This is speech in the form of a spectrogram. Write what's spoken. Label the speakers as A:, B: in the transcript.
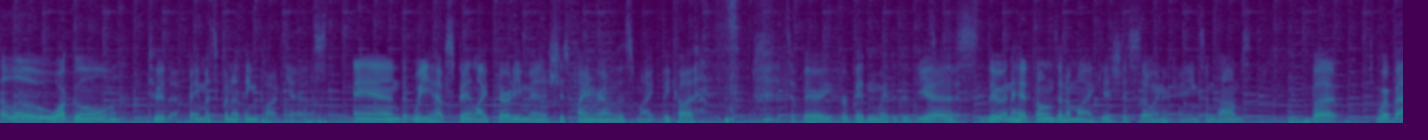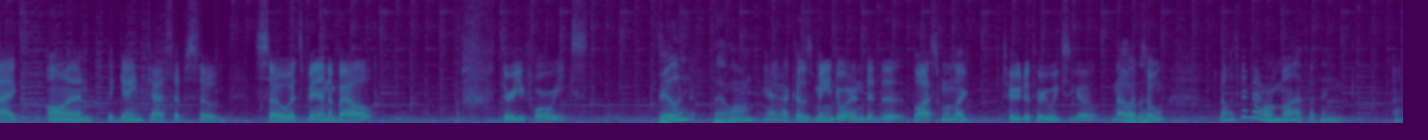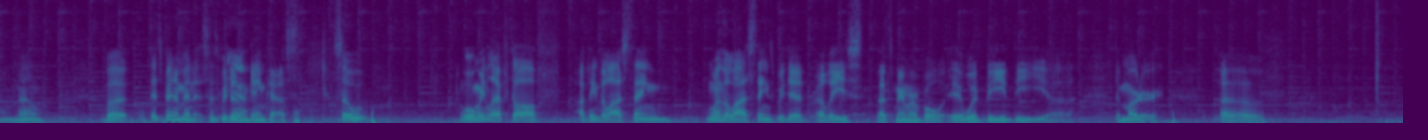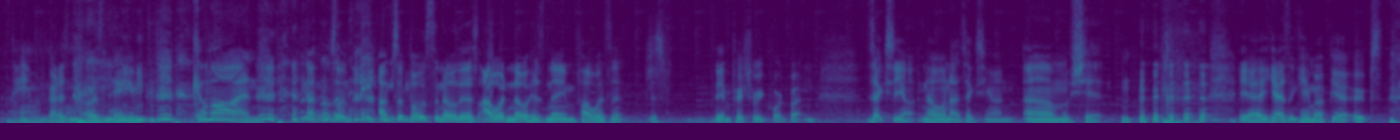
A: Hello, welcome to the Famous for Nothing podcast. And we have spent like 30 minutes just playing around with this mic because,
B: It's a very forbidden way to do this.
A: yes, doing headphones and a mic is just so entertaining sometimes. Mm-hmm. But we're back on the Gamecast episode. So it's been about three, four weeks.
B: but- Really? That long?
A: Yeah, because me and Jordan did the, the last one like two to three weeks ago. No,
B: then-
A: so no, it's been about a month, I think. I don't know, but it's been a minute since we done the
B: Yeah.
A: GameCast. So when we left off, I think the last thing, one of the last things we did, at least that's memorable, it would be the uh, the murder of. Damn, I forgot his
B: don't his
A: name.
B: name. Come on. You don't know
A: I'm,
B: the name.
A: I'm supposed to know this. I would know his name if I wasn't just didn't push the record button. Zexion. No, not Zexion. Um,
B: Oh shit.
A: yeah, he hasn't came up yet. Oops.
